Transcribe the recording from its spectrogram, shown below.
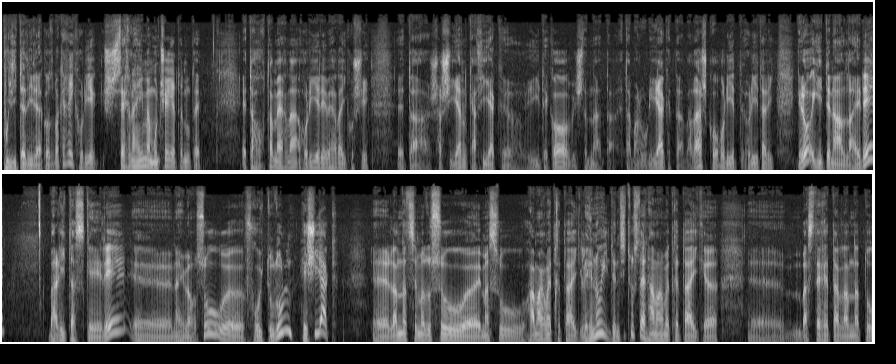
pulita dira bakarrik, horiek zer nahi ma dute. Eta hortan behar da, hori ere behar da ikusi. Eta sasian, kafiak eh, egiteko, bizten da, eta, eta maruriak, eta badasko horiet, horietari. Gero egiten alda ere, balitazke ere, e, nahi behuzu, e, eh, fruitu dun, hesiak. E, landatzen baduzu, e, emazu hamar metretaik, lehen hori, den zituzten hamar metretaik, e, bazterretan landatu,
